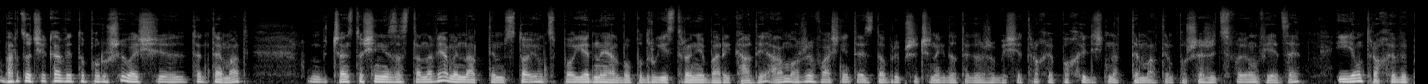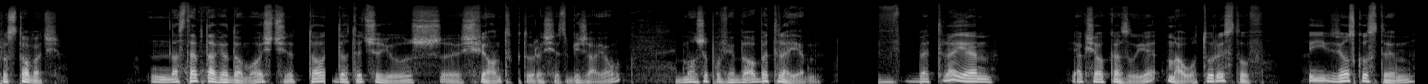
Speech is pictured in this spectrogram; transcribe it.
Bardzo ciekawie to poruszyłeś e, ten temat często się nie zastanawiamy nad tym, stojąc po jednej albo po drugiej stronie barykady, a może właśnie to jest dobry przyczynek do tego, żeby się trochę pochylić nad tematem, poszerzyć swoją wiedzę i ją trochę wyprostować. Następna wiadomość to dotyczy już e, świąt, które się zbliżają. Może powiemy o Betlejem. W Betlejem, jak się okazuje, mało turystów. I w związku z tym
